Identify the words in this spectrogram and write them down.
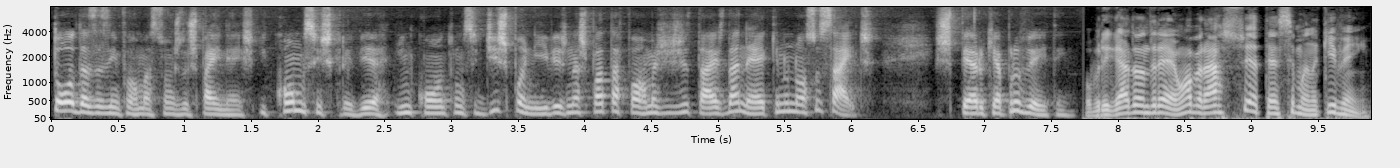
Todas as informações dos painéis e como se inscrever encontram-se disponíveis nas plataformas digitais da NEC no nosso site. Espero que aproveitem. Obrigado, André. Um abraço e até semana que vem.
